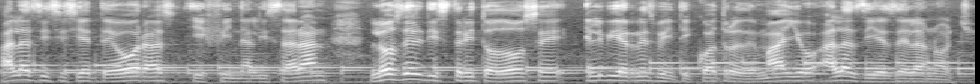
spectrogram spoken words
a las 17 horas y finalizarán los del Distrito 12 el viernes 24 de mayo a las 10 de la noche.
